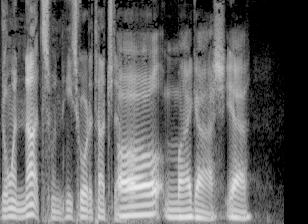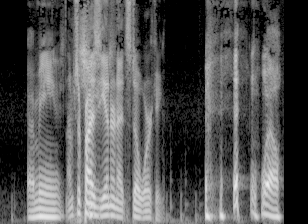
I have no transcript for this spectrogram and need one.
Going nuts when he scored a touchdown. Oh my gosh. Yeah. I mean, I'm surprised she- the internet's still working. well,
